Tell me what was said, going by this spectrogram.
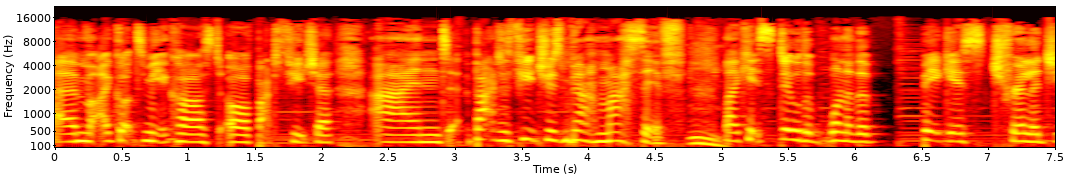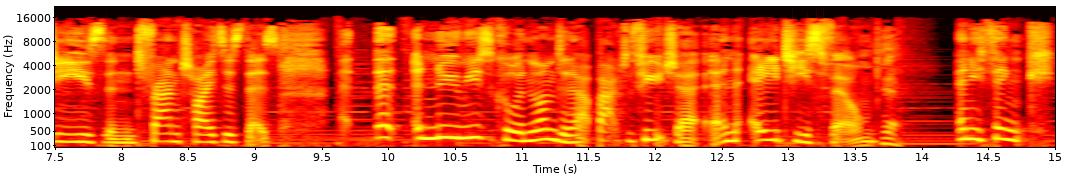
Um, I got to meet a cast of Back to the Future, and Back to the Future is ma- massive. Like it's still the one of the biggest trilogies and franchises. There's a, a new musical in London about Back to the Future, an 80s film. Yeah. And you think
